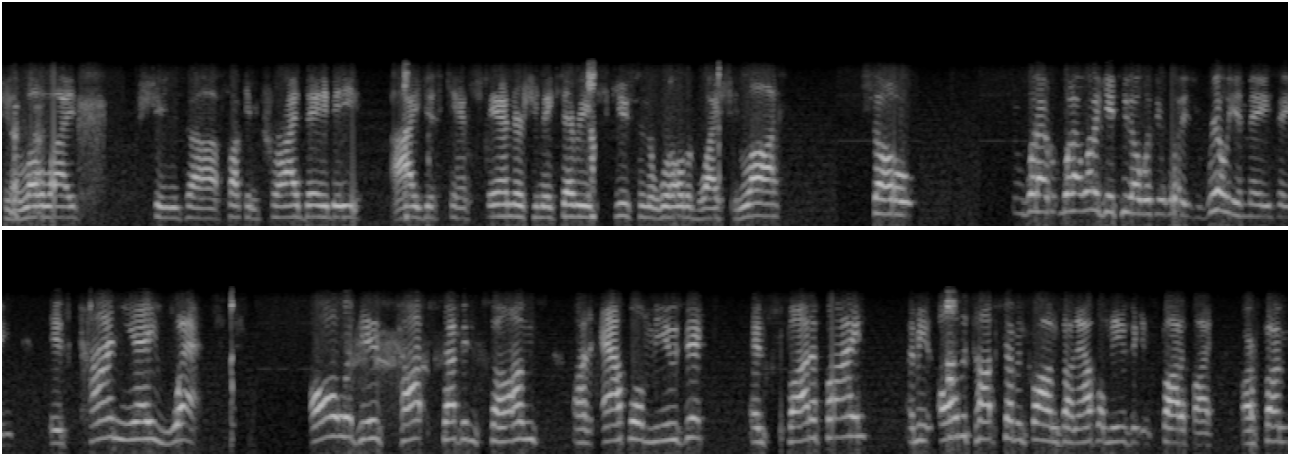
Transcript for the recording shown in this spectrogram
She's a lowlife. She's a fucking crybaby. I just can't stand her. She makes every excuse in the world of why she lost. So, what I what I want to get to though, with what is really amazing, is Kanye West. All of his top seven songs on Apple Music and Spotify. I mean, all the top seven songs on Apple Music and Spotify are from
